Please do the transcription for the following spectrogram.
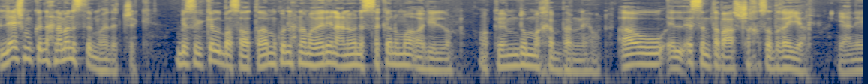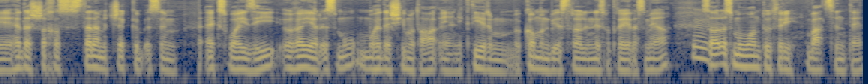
ليش ممكن نحن ما نستلموا هذا التشيك بكل بساطة بنكون نحن مغيرين عنوان السكن وما قايلين لهم okay؟ من دون ما خبرناهم أو الاسم تبع الشخص تغير يعني هذا الشخص استلم تشيك باسم XYZ وغير اسمه وهذا الشيء متع... يعني كثير common بأستراليا الناس بتغير اسمائها صار اسمه 1 2 3 بعد سنتين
